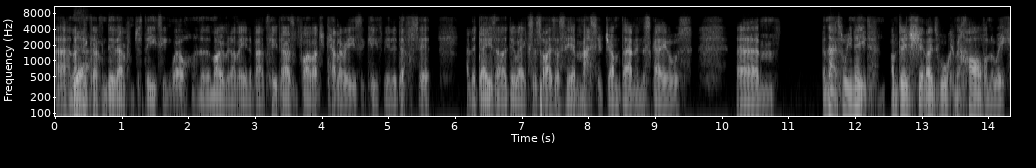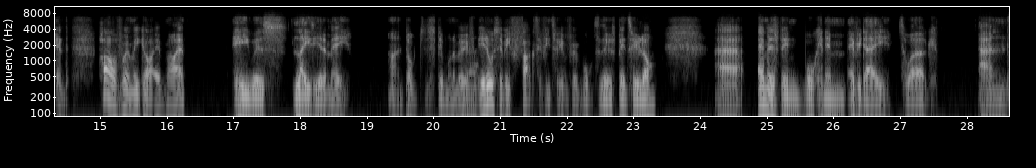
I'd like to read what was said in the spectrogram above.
Uh, and Yeah. I think I can do that from just eating well. And at the moment, I'm eating about 2,500 calories. It keeps me in a deficit. And the days that I do exercise, I see a massive jump down in the scales. Um, and that's all you need. I'm doing shitloads of walking with Harv on the weekend. Harv, when we got him, right, he was lazier than me. The dog just didn't want to move. Yeah. He'd also be fucked if you took him for a walk to that was a bit too long. Uh, Emma's been walking him every day to work, and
